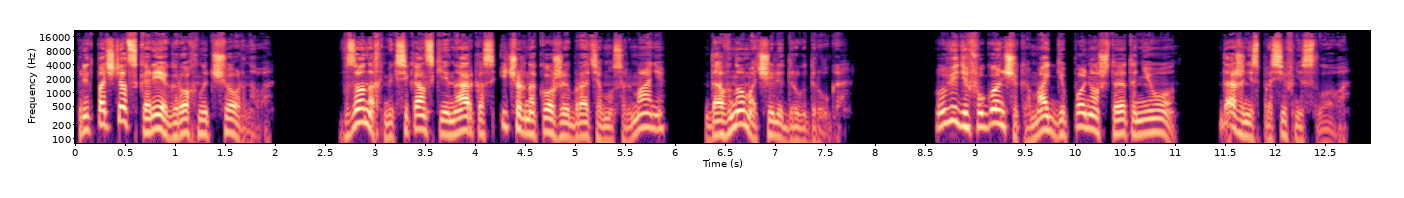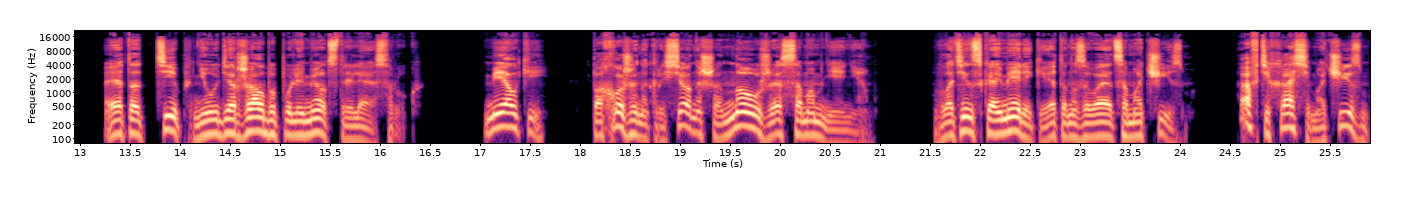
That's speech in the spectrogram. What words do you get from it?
предпочтет скорее грохнуть черного. В зонах мексиканские наркос и чернокожие братья-мусульмане давно мочили друг друга. Увидев угонщика, Магги понял, что это не он, даже не спросив ни слова. Этот тип не удержал бы пулемет, стреляя с рук. Мелкий, похожий на крысеныша, но уже с самомнением. В Латинской Америке это называется мачизм, а в Техасе мачизм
